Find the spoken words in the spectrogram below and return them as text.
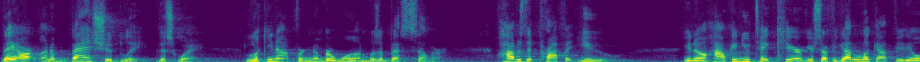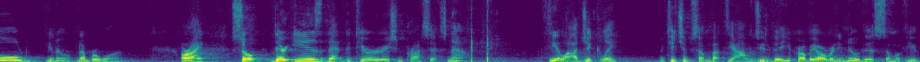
They are unabashedly this way. Looking out for number one was a bestseller. How does it profit you? You know, how can you take care of yourself? You got to look out for the old, you know, number one. All right? So there is that deterioration process. Now, theologically, let me teach you something about theology today. You probably already know this, some of you.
